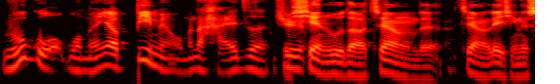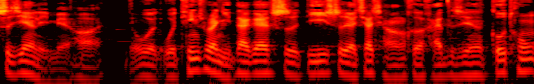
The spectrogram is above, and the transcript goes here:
如果我们要避免我们的孩子去陷入到这样的这样类型的事件里面哈，我我听出来你大概是第一是要加强和孩子之间的沟通，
